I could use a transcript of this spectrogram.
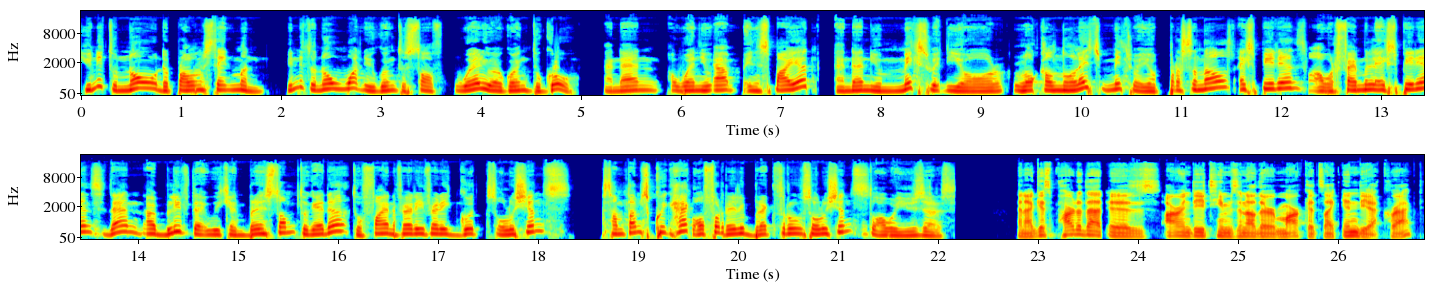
You need to know the problem statement. You need to know what you're going to solve, where you are going to go. And then when you are inspired and then you mix with your local knowledge, mix with your personal experience, our family experience, then I believe that we can brainstorm together to find very, very good solutions. Sometimes Quick Hack offer really breakthrough solutions to our users. And I guess part of that is R&D teams in other markets like India, correct?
